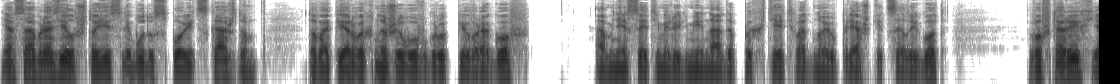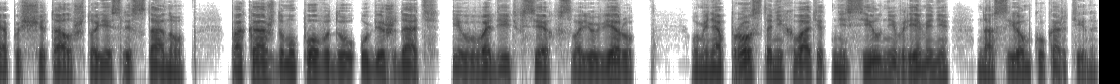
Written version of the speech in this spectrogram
Я сообразил, что если буду спорить с каждым, то, во-первых, наживу в группе врагов, а мне с этими людьми надо пыхтеть в одной упряжке целый год. Во-вторых, я посчитал, что если стану по каждому поводу убеждать и вводить всех в свою веру, у меня просто не хватит ни сил, ни времени на съемку картины.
